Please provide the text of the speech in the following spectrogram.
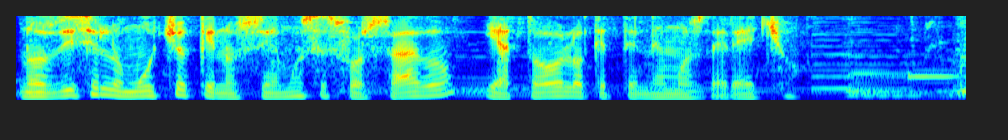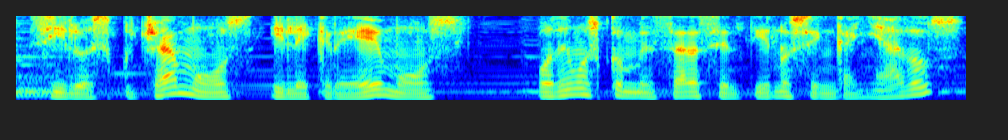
Nos dice lo mucho que nos hemos esforzado y a todo lo que tenemos derecho. Si lo escuchamos y le creemos, ¿podemos comenzar a sentirnos engañados?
